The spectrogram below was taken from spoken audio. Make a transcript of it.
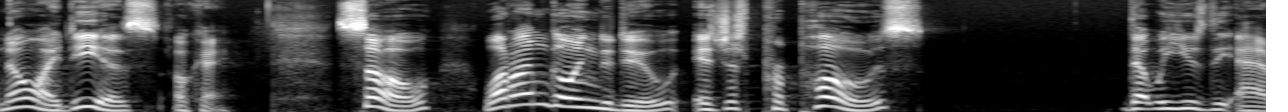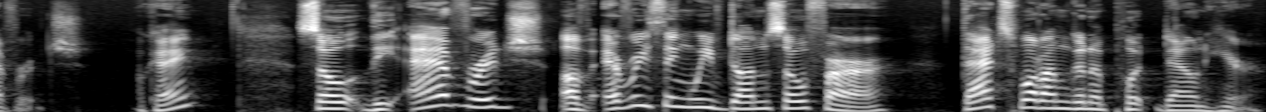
No ideas? Okay. So, what I'm going to do is just propose that we use the average. Okay? So, the average of everything we've done so far, that's what I'm going to put down here.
